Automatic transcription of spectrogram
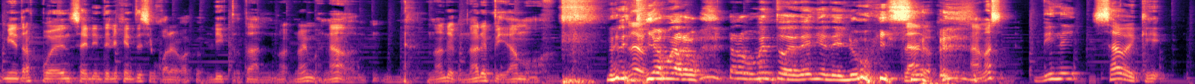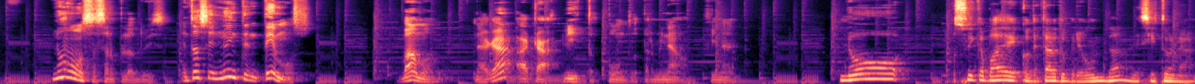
Mientras pueden ser inteligentes sin jugar al básquetbol. Listo, tal, no, no hay más nada. No le, no le pidamos. No le Claro. pillamos un, argu- un argumento de Daniel de Lewis. Claro. Además, Disney sabe que no vamos a hacer plot twist. Entonces no intentemos. Vamos, de acá a acá. Listo, punto, terminado, final. No soy capaz de contestar a tu pregunta de si esto es una,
